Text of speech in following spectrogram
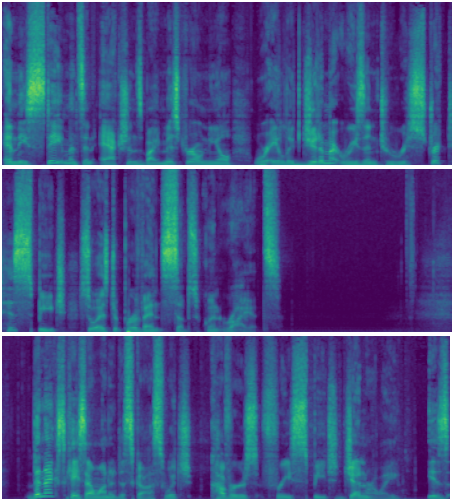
and these statements and actions by Mr. O'Neill were a legitimate reason to restrict his speech so as to prevent subsequent riots. The next case I want to discuss, which covers free speech generally, is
